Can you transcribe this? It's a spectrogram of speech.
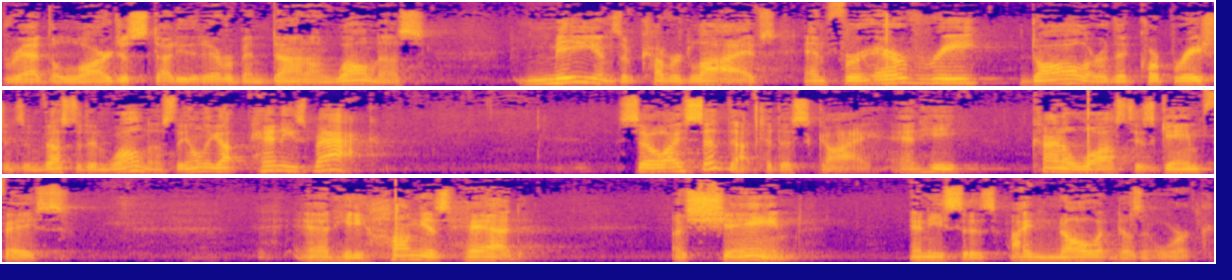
read the largest study that had ever been done on wellness, millions of covered lives, and for every dollar that corporations invested in wellness, they only got pennies back. So I said that to this guy, and he kind of lost his game face. And he hung his head, ashamed. And he says, I know it doesn't work.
